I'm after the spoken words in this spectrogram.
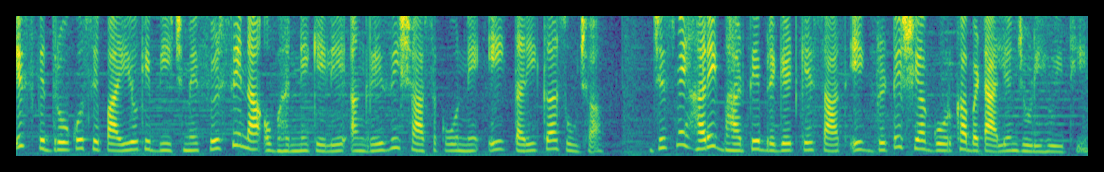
इस विद्रोह को सिपाहियों के बीच में फिर से ना उभरने के लिए अंग्रेज़ी शासकों ने एक तरीका सूझा, जिसमें हर एक भारतीय ब्रिगेड के साथ एक ब्रिटिश या गोरखा बटालियन जुड़ी हुई थी।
